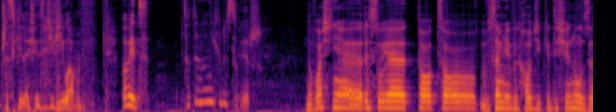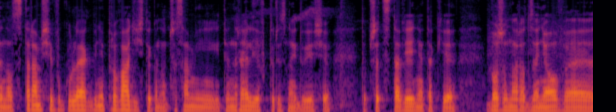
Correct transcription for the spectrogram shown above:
przez chwilę się zdziwiłam. Powiedz, co ty na nich rysujesz? No właśnie rysuję to, co ze mnie wychodzi, kiedy się nudzę. No, staram się w ogóle jakby nie prowadzić tego. No, czasami ten relief, który znajduje się, to przedstawienie takie bożonarodzeniowe,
